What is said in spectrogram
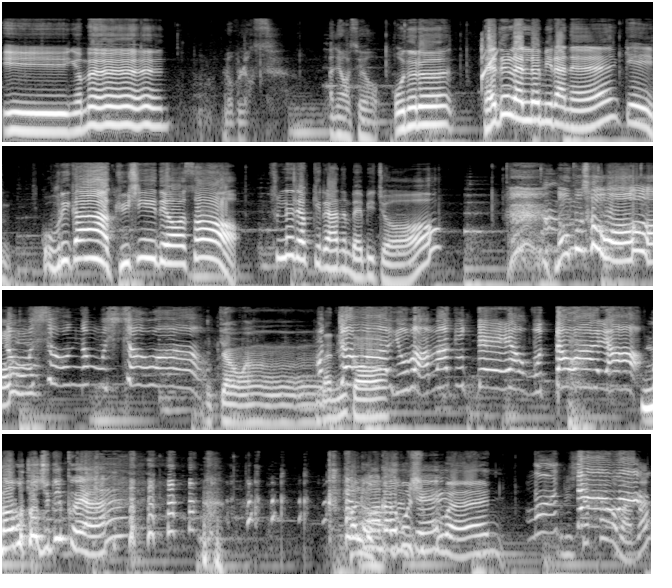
잉여맨. 로블록스. 안녕하세요. 오늘은 데들렐름이라는 게임. 우리가 귀신이 되어서 술래잡기를 하는 맵이죠. 너무 무서워. 너무 무서워 너무 무서워. 짜왕 난 이거. 아 요로 안아줬대요. 무서워요. 너부터 죽일 거야. 칼로 가고 알아줄게. 싶구만. 우리 시작한 거 맞아?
